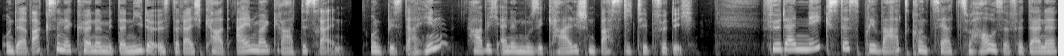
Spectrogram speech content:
und Erwachsene können mit der Niederösterreich-Card einmal gratis rein. Und bis dahin habe ich einen musikalischen Basteltipp für dich. Für dein nächstes Privatkonzert zu Hause, für deine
